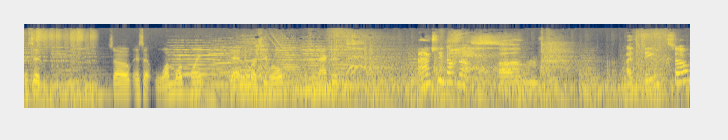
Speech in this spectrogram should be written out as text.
Is it. So is it one more point, then the Mercy Rule is enacted? I actually don't know. Um, I think so.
